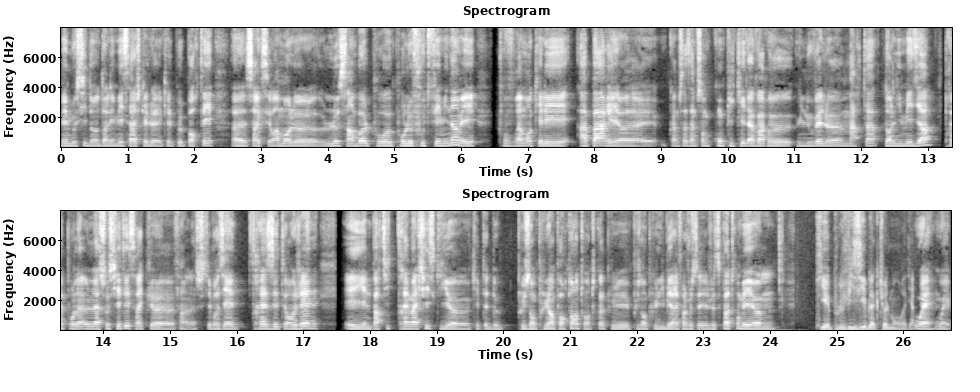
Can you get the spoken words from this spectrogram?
même aussi dans, les messages qu'elle qu'elle peut porter. c'est vrai que c'est vraiment le, le symbole pour pour le foot féminin, mais je trouve vraiment qu'elle est à part et euh, comme ça, ça me semble compliqué d'avoir euh, une nouvelle euh, Martha dans l'immédiat. Après, pour la, société, c'est vrai que enfin, la société brésilienne est très hétérogène et il y a une partie très machiste qui, qui est peut-être de plus en plus importante ou en tout cas plus, plus en plus libérée. Enfin, je sais, je sais pas trop, mais qui est plus visible actuellement, on va dire. Ouais, ouais,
